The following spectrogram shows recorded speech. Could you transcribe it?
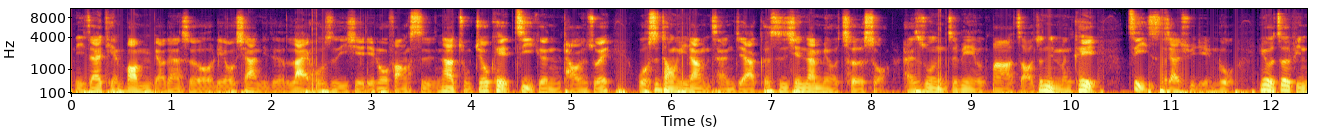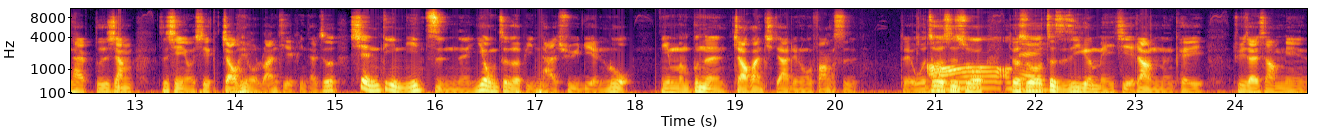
你在填报名表单的时候留下你的 LINE 或是一些联络方式，那主揪可以自己跟你讨论说，诶、我是同意让你参加，可是现在没有车手，还是说你这边有办法找？就你们可以自己私下去联络，因为我这个平台不是像之前有一些交友软体的平台，就是限定你只能用这个平台去联络，你们不能交换其他联络方式。对，我这个是说就是说这只是一个媒介，让你们可以。去在上面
